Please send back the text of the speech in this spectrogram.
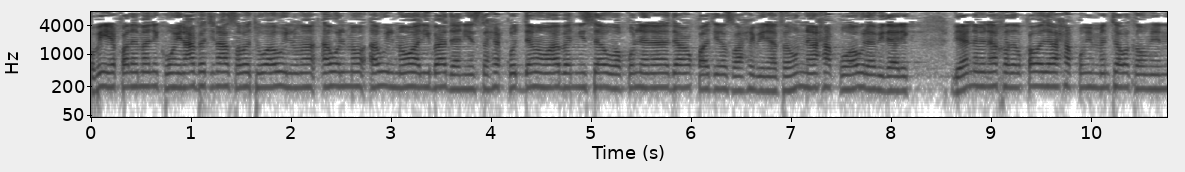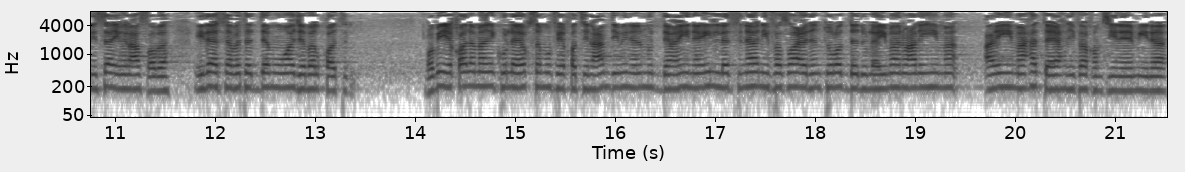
وبه قال مالك وإن عفت العصبة أو, أو, أو الموالي بعد أن يستحقوا الدم وأبى النساء وقلنا لا ندع قاتل صاحبنا فهن أحق وأولى بذلك لأن من أخذ القود أحق ممن تركه من النساء والعصبة إذا ثبت الدم واجب القتل. وبه قال مالك لا يقسم في قتل العمد من المدعين إلا اثنان فصاعدا تردد الأيمان عليهما, عليهما حتى يحلف خمسين يمينا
